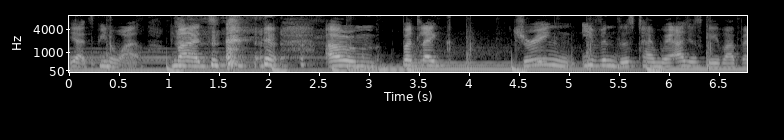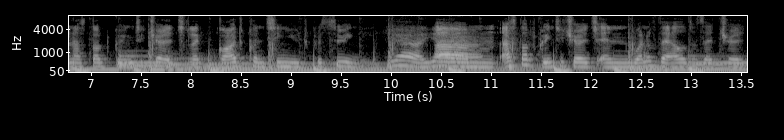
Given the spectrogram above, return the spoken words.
Yeah, it's been a while, but um, but like during even this time where I just gave up and I stopped going to church, like God continued pursuing me. Yeah, yeah. Um, I stopped going to church, and one of the elders at church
